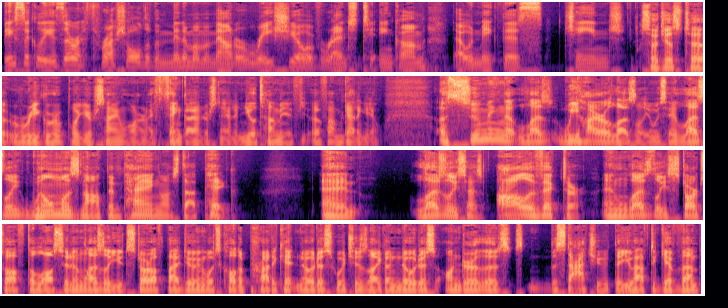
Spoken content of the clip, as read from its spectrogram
Basically, is there a threshold of a minimum amount or ratio of rent to income that would make this change? So just to regroup what you're saying, Lauren, I think I understand, and you'll tell me if, if I'm getting you. Assuming that Les- we hire Leslie and we say, Leslie, Wilma's not been paying us that pig. And Leslie says, I'll evict her. And Leslie starts off the lawsuit. And Leslie, you'd start off by doing what's called a predicate notice, which is like a notice under the, the statute that you have to give them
